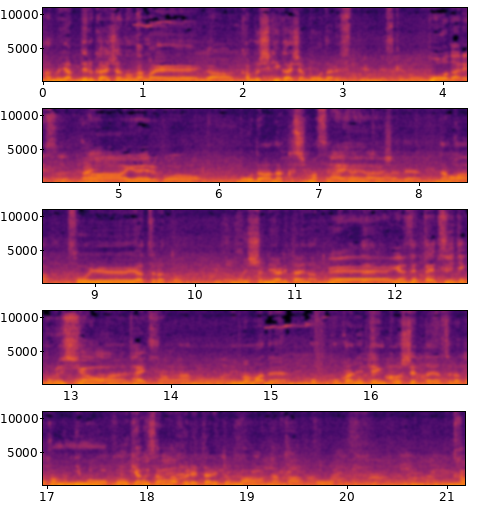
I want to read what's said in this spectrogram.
あのやってる会社の名前が株式会社ボーダレスっていうんですけど。ボーダレス、ああいわゆるこボーダーなくしますっていうはいはいはいはい。会社でなんはかそういうやつらとも一緒にやりたいなと思って、えー、いや絶対ついてくるっしょ、はい。太一さんは。あの今までほ他に転校してったやつらとかにもこうお客さんが触れたりとかなんかこうか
